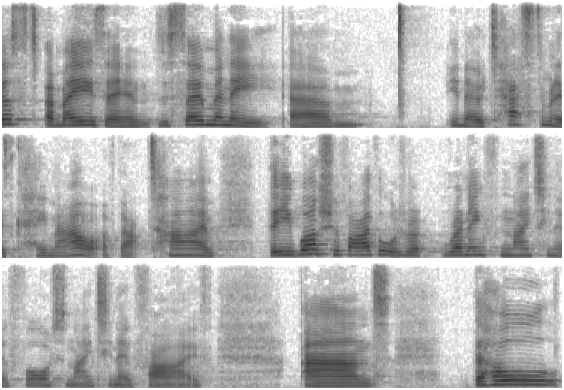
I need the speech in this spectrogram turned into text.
just amazing. There's so many, um, you know, testimonies came out of that time. The Welsh Revival was running from 1904 to 1905. And the whole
